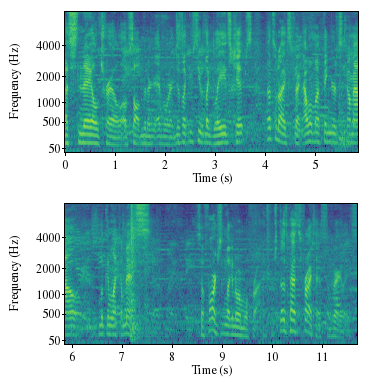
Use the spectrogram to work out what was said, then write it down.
a snail trail of salt and vinegar everywhere. Just like you see with like Lay's chips, That's what I expect. I want my fingers to come out looking like a mess. So far, just like a normal fry, which does pass the fry test at the very least.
